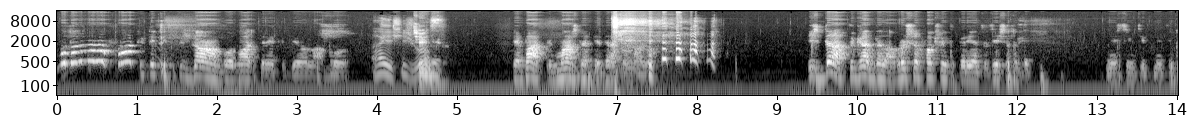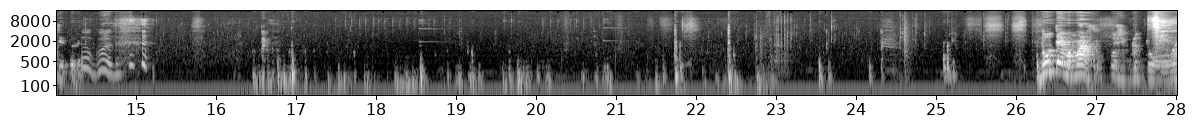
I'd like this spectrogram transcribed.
Bă, dar nu mă rog, frate, uite ce țigan, bă, luați repede ăla, bă. A, e și jos. Cine? Te bate, marș de te dracu, mă. Ești de la țigan de la, vreau să fac și o experiență, zi și așa de... Nesimțit, nesimțitule. Oh, gold. Du-te, mă, marș, să puși gâtul, mă.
